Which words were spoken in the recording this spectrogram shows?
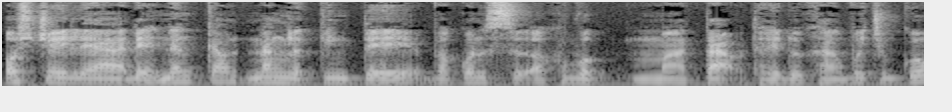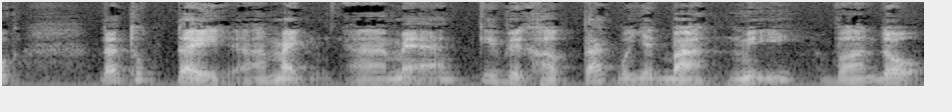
Australia để nâng cao năng lực kinh tế và quân sự ở khu vực mà tạo thế đối kháng với Trung Quốc đã thúc đẩy à, mạnh à, mẽ cái việc hợp tác với Nhật Bản, Mỹ và Ấn Độ.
